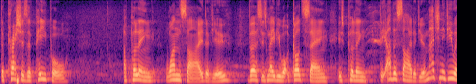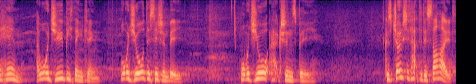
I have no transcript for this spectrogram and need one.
the pressures of people are pulling one side of you versus maybe what God's saying is pulling the other side of you. Imagine if you were Him. Like, what would you be thinking? What would your decision be? What would your actions be? Because Joseph had to decide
